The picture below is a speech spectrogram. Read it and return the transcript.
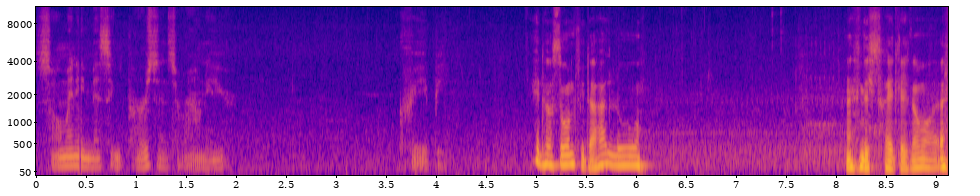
So many missing persons around here. Creepy. Hey, der Sohn wieder, hallo. Nicht schrecklich nochmal.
